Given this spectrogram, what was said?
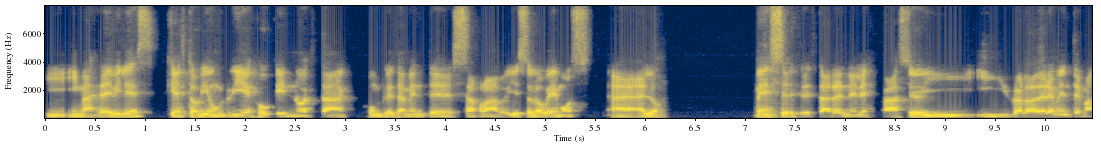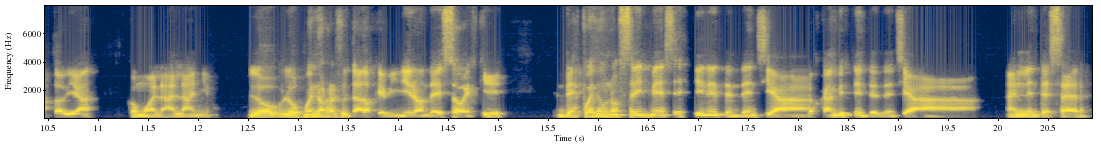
y, más débiles, que esto había un riesgo que no está completamente cerrado. Y eso lo vemos a los meses de estar en el espacio y, verdaderamente más todavía como al, año. los buenos resultados que vinieron de eso es que después de unos seis meses tiene tendencia, los cambios tienen tendencia a, a enlentecer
